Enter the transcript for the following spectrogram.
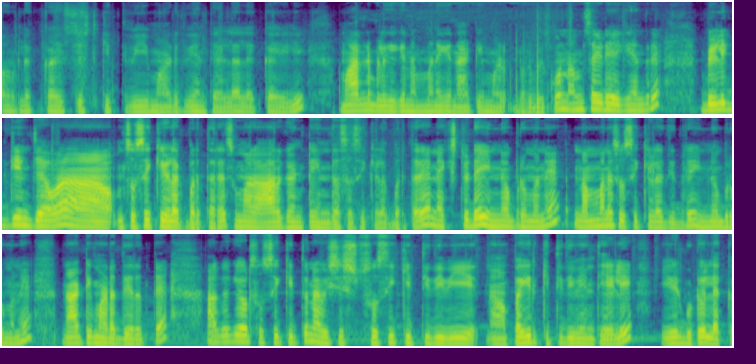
ಅವ್ರ ಲೆಕ್ಕ ಎಷ್ಟೆಷ್ಟು ಕಿತ್ವಿ, ಮಾಡಿದ್ವಿ ಅಂತೆಲ್ಲ ಲೆಕ್ಕ ಹೇಳಿ ಮಾರನೇ ಬೆಳಗ್ಗೆಗೆ ನಮ್ಮ ಮನೆಗೆ ನಾಟಿ ಮಾಡಿ, ಬರಬೇಕು. ನಮ್ಮ ಸೈಡ್ ಹೇಗೆ ಅಂದರೆ ಬೆಳಗ್ಗಿನ ಜಾವ ಸೊಸೆ ಕೀಳಕ್ಕೆ ಬರ್ತಾರೆ. ಸುಮಾರು ಆರು ಗಂಟೆಯಿಂದ ಸೊಸೆ ಕೀಳಕ್ಕೆ ಬರ್ತಾರೆ. ನೆಕ್ಸ್ಟ್ ಡೇ ಇನ್ನೊಬ್ಬರು ಮನೆ ನಮ್ಮ ಮನೆ ಸೊಸೆ ಕೀಳೋದಿದ್ದರೆ ಇನ್ನೊಬ್ಬರು ಮನೆ ನಾಟಿ ಮಾಡೋದಿರುತ್ತೆ ಹಾಗಾಗಿ ಅವ್ರು ಸೊಸೆ ಕಿತ್ತು, ನಾವು ಇಷ್ಟಿಷ್ಟು ಸೊಸೆ ಕಿತ್ತಿದ್ದೀವಿ ಪೈರ್ ಕಿತ್ತಿದ್ದೀವಿ ಅಂತ ಹೇಳಿ ಹೇಳ್ಬಿಟ್ಟು ಲೆಕ್ಕ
